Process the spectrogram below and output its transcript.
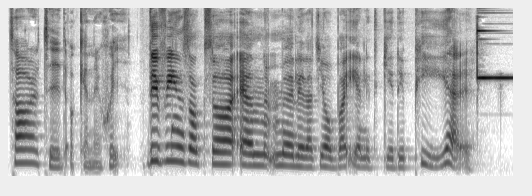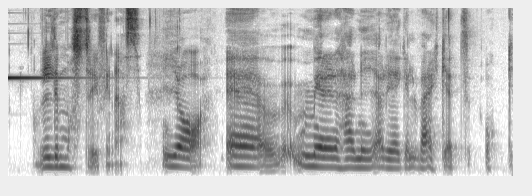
tar tid och energi. Det finns också en möjlighet att jobba enligt GDPR. Det måste det ju finnas. Ja, eh, med det här nya regelverket och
